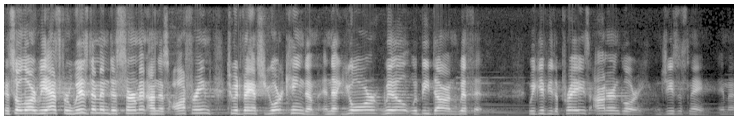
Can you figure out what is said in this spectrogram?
And so, Lord, we ask for wisdom and discernment on this offering to advance your kingdom and that your will would be done with it. We give you the praise, honor, and glory. In Jesus' name, amen.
